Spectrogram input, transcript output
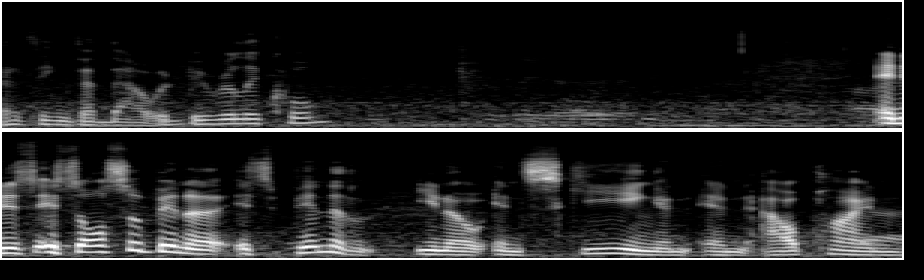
I think that that would be really cool. And it's, it's also been a it's been a you know in skiing and, and alpine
